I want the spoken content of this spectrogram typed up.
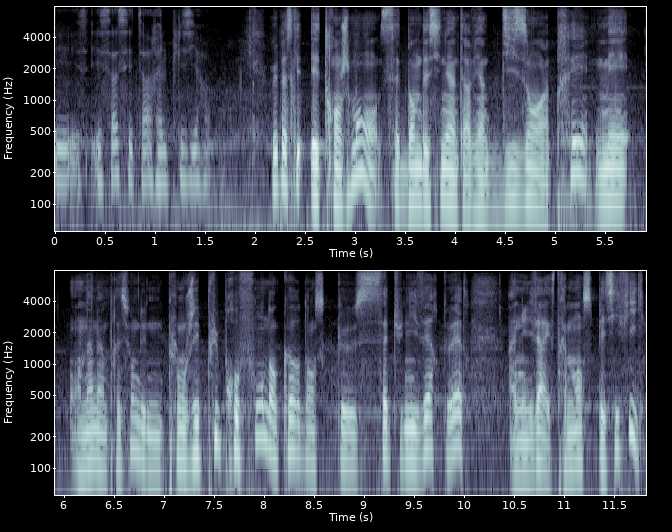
Et, et ça, c'est un réel plaisir. Oui, parce qu'étrangement, cette bande dessinée intervient dix ans après, mais on a l'impression d'une plongée plus profonde encore dans ce que cet univers peut être. Un univers extrêmement spécifique.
